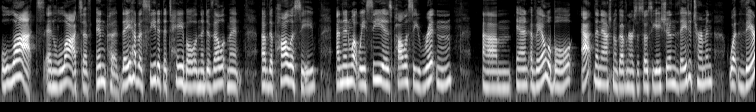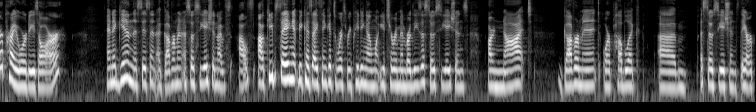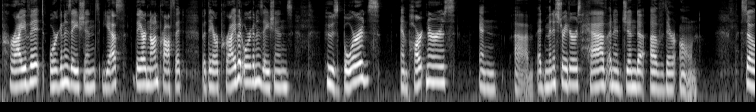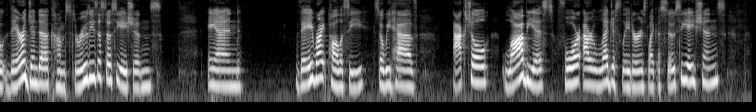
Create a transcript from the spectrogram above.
lots and lots of input. They have a seat at the table in the development of the policy. And then what we see is policy written um, and available at the National Governors Association. They determine what their priorities are. And again, this isn't a government association. I've, I'll, I'll keep saying it because I think it's worth repeating. I want you to remember these associations are not government or public um, associations. They are private organizations. Yes, they are nonprofit, but they are private organizations whose boards and partners and um, administrators have an agenda of their own. So their agenda comes through these associations and they write policy. So we have actual lobbyists for our legislators, like associations.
